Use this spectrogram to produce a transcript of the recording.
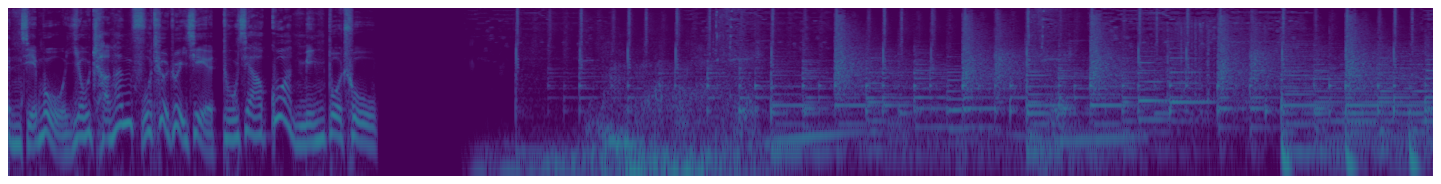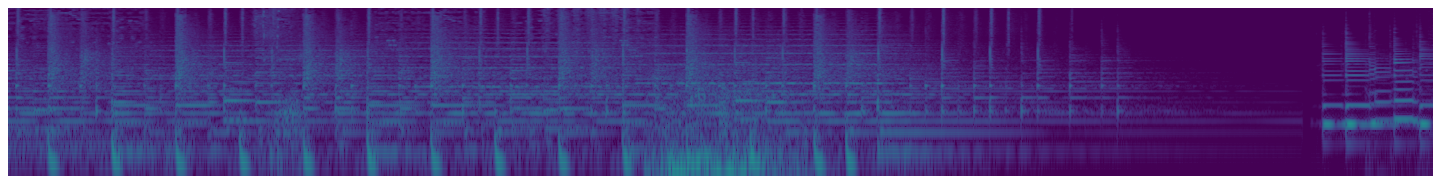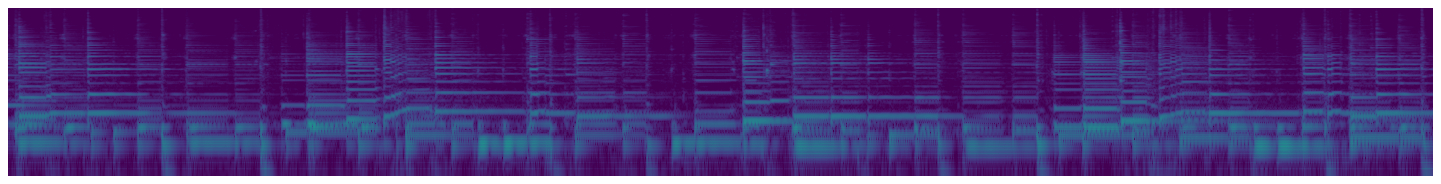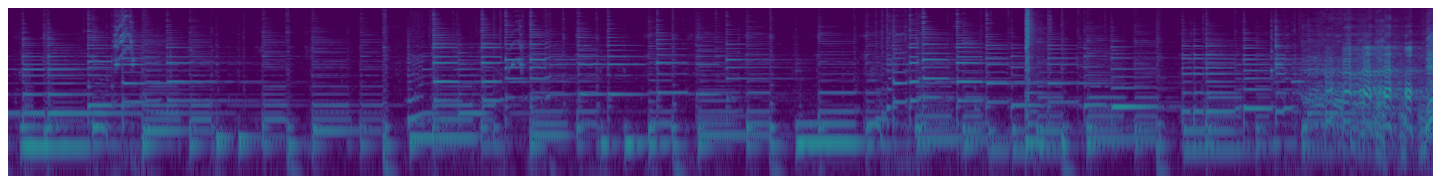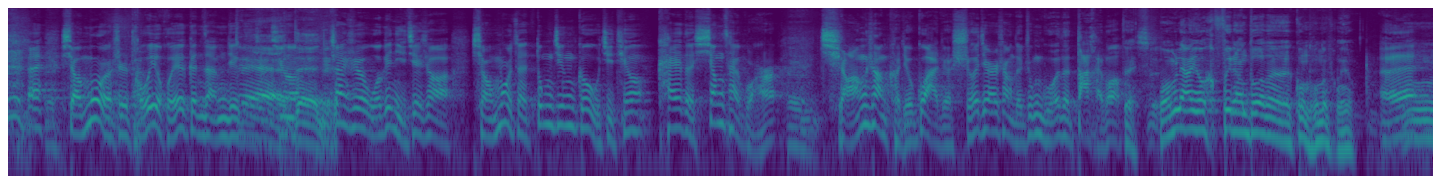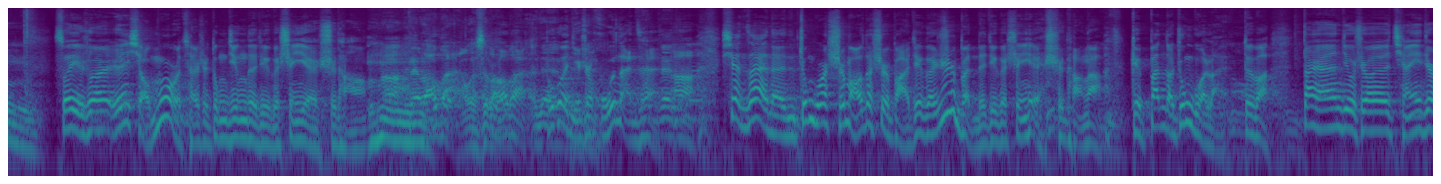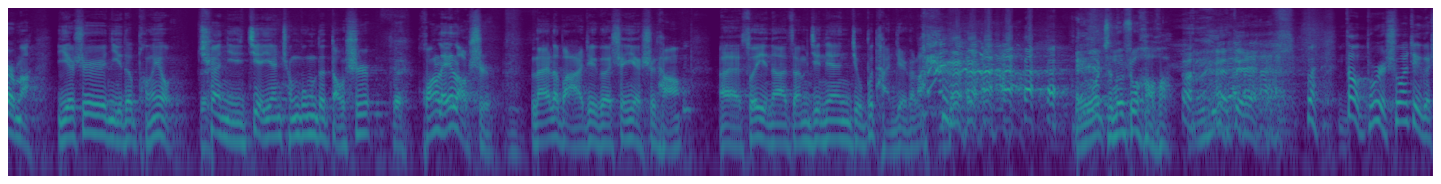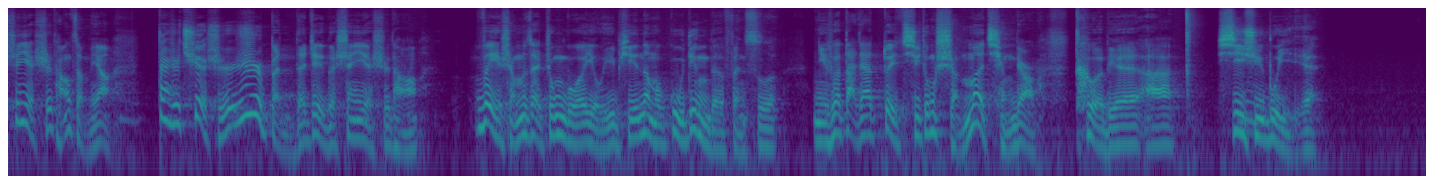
本节目由长安福特锐界独家冠名播出。哎，小木是头一回跟咱们这个对听，对对但是我给你介绍啊，小木在东京歌舞伎厅开的湘菜馆儿墙上可就挂着《舌尖上的中国》的大海报。对，我们俩有非常多的共同的朋友。哎，所以说人小木才是东京的这个深夜食堂啊。对，老板，我是老板。对不过你是湖南菜啊。现在呢，中国时髦的是把这个日本的这个深夜食堂啊给搬到中国来，对吧？当然，就是说前一阵儿嘛，也是你的朋友劝你戒烟成功的导师，对黄磊老师来了，把这个深夜食堂。哎，所以呢，咱们今天就不谈这个了。哎我只能说好话。对，不，倒不是说这个深夜食堂怎么样，但是确实日本的这个深夜食堂，为什么在中国有一批那么固定的粉丝？你说大家对其中什么情调特别啊唏嘘不已？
